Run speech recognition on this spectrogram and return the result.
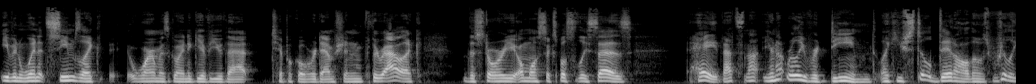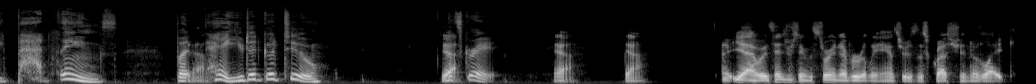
even when it seems like Worm is going to give you that typical redemption through Alec, the story almost explicitly says, "Hey, that's not you're not really redeemed. Like you still did all those really bad things, but Yeah. hey, you did good too. Yeah. That's great." Yeah, yeah, uh, yeah. It's interesting. The story never really answers this question of like,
